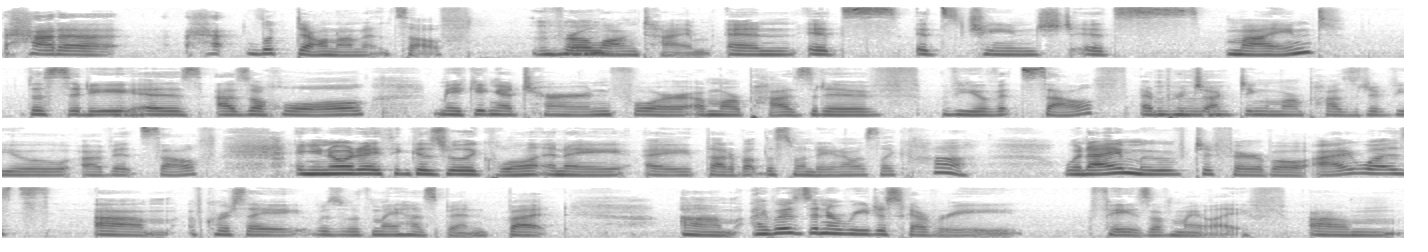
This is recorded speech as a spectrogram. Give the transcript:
had a ha- looked down on itself for a long time, and it's it's changed its mind. The city is, as a whole, making a turn for a more positive view of itself and projecting a more positive view of itself. And you know what I think is really cool? And I, I thought about this one day and I was like, huh. When I moved to Faribault, I was, um, of course, I was with my husband, but um, I was in a rediscovery phase of my life. Um,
